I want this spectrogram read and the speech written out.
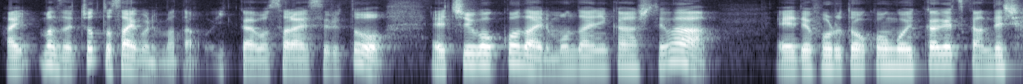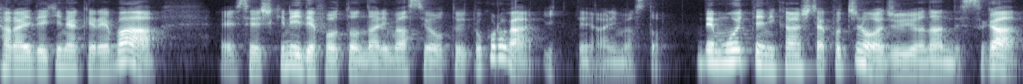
はい。まずちょっと最後にまた一回おさらいすると、え中国恒大の問題に関しては、えデフォルトを今後1ヶ月間で支払いできなければ、正式にデフォルトになりますよというところが1点ありますと。で、もう1点に関してはこっちの方が重要なんですが、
